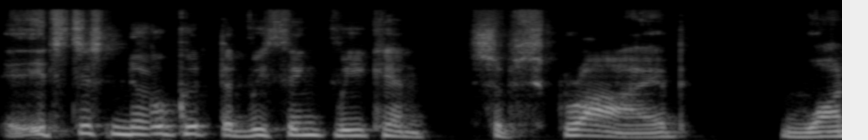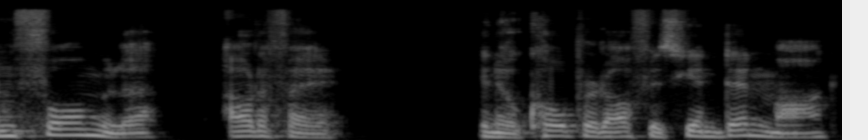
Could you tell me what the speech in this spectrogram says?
it's just no good that we think we can subscribe one formula out of a you know corporate office here in Denmark,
